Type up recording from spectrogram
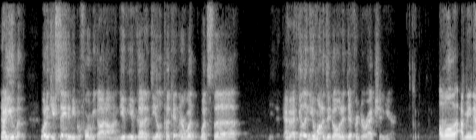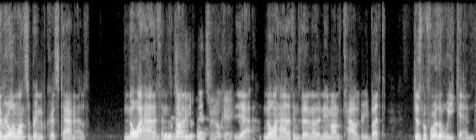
Now, you, what did you say to me before we got on? You, you've got a deal cooking, or what? What's the? I feel like you wanted to go in a different direction here. Well, I mean, everyone wants to bring up Chris Tanev. Noah Hanifin. We're talking been, defenseman, okay. Yeah, Noah Hanifin's been another name on Calgary, but just before the weekend,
